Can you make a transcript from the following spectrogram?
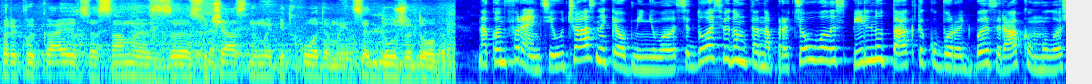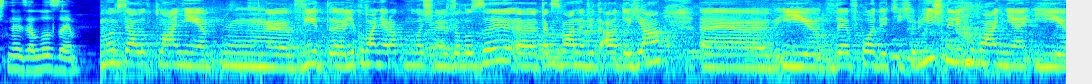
перекликаються саме з сучасними підходами, і це дуже добре. На конференції учасники обмінювалися досвідом та напрацьовували спільну тактику боротьби з раком молочної залози. Ми взяли в плані від лікування раку молочної залози, е, так зване від А до Я, е, і де входить і хірургічне лікування, і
